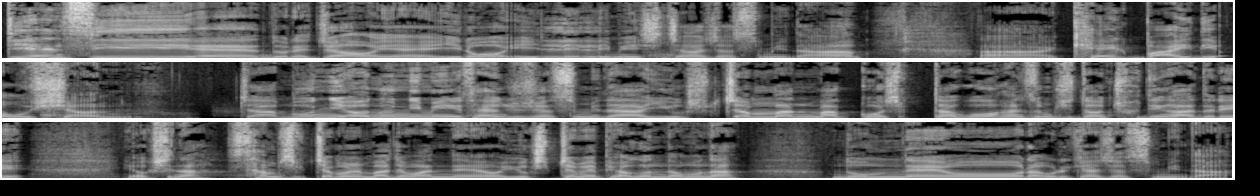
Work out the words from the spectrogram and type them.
DNC의 노래죠. 예, 1511님이 신청하셨습니다. 아, Cake by the Ocean. 자, 문연우님이 사연 주셨습니다. 60점만 맞고 싶다고 한숨 쉬던 초딩 아들이 역시나 30점을 맞아왔네요. 60점의 벽은 너무나 높네요. 라고 이렇게 하셨습니다.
